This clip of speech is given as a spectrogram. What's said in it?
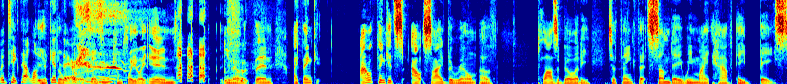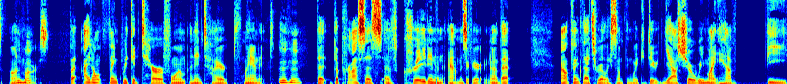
Would take that long to if get the there. world doesn't completely end, you know, then I think I don't think it's outside the realm of plausibility to think that someday we might have a base Mm-hmm. on Mars. But I don't think we could terraform an entire planet. Mm-hmm. The the process of creating an atmosphere now that I don't think that's really something we could do. Yeah, sure, we might have the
